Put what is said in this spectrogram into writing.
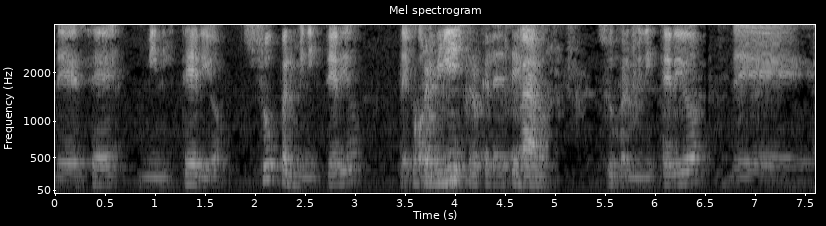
de ese ministerio, superministerio de economía. Superministro que le decía. Claro, superministerio de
